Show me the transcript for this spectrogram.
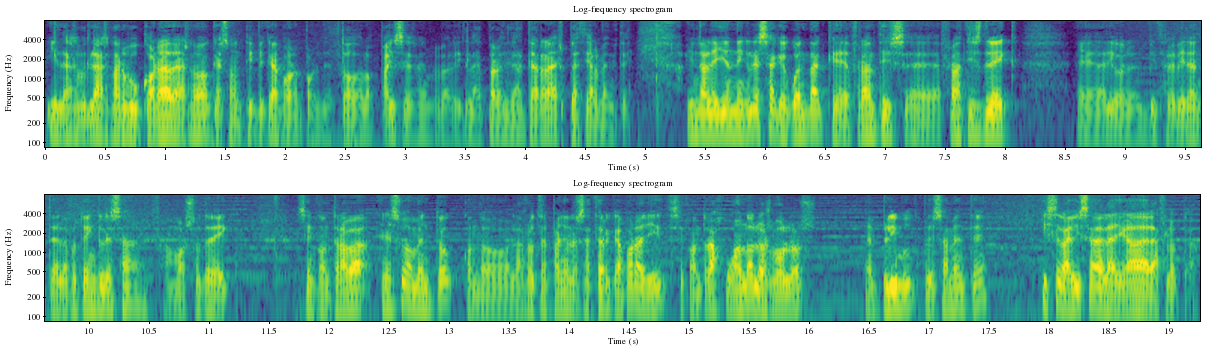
y las, barbuconadas, ¿no? que son típicas por, de todos los países, pero Inglaterra especialmente. Hay una leyenda inglesa que cuenta que Francis, eh, Francis Drake, eh, digo, el vicealmirante de la flota inglesa, el famoso Drake, se encontraba en ese momento, cuando la flota española se acerca por allí, se encontraba jugando los bolos en Plymouth precisamente, y se le avisa de la llegada de la flota.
